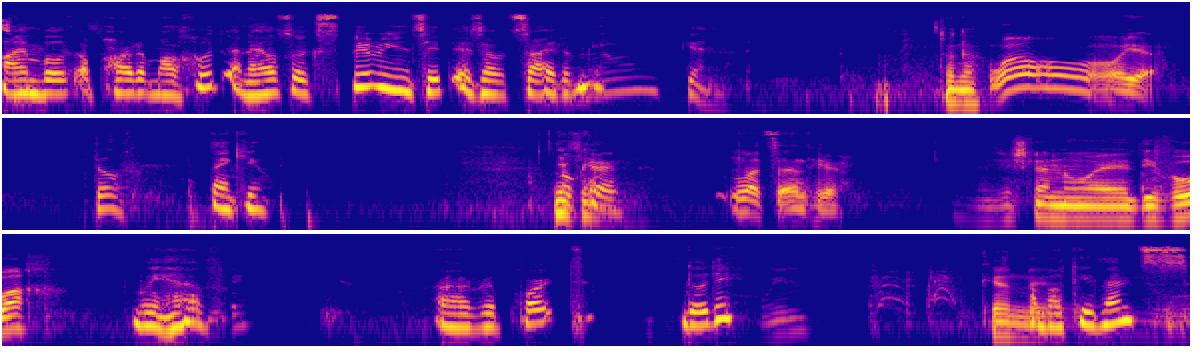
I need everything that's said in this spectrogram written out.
I'm both a part of Malchut and I also experience it as outside of me. Well, yeah. Thank you. Okay, let's end here. We have a report, Dodi, about events.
